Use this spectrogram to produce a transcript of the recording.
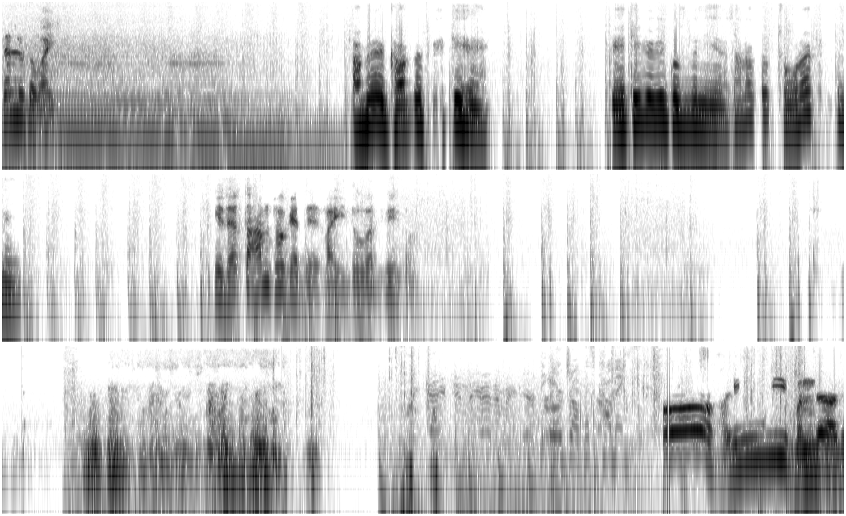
चल लूटो भाई। अबे घर पे पेटी है। पेटी पे भी कुछ भी नहीं है। साला कुछ छोड़ा क्यों नहीं? इधर तो हम ठोके थे भाई दो आदमी को The airdrop is coming. ओ भाई बंदे आ गए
